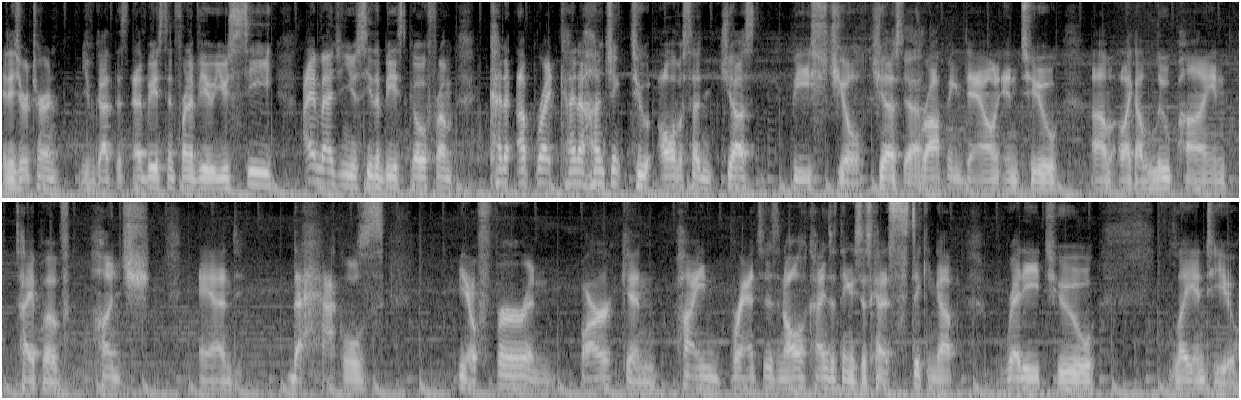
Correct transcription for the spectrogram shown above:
It is your turn. You've got this Ebb Beast in front of you. You see, I imagine you see the beast go from kind of upright, kind of hunching to all of a sudden just bestial, just Yeah. dropping down into um, like a lupine type of hunch, and the hackles, you know, fur and bark and pine branches and all kinds of things just kind of sticking up, ready to lay into you.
